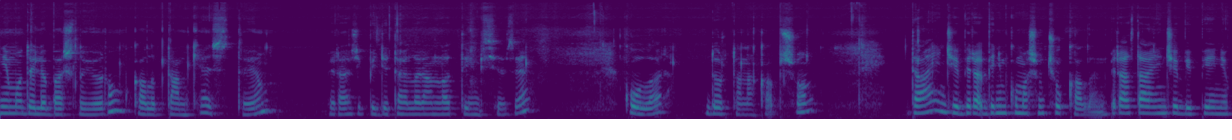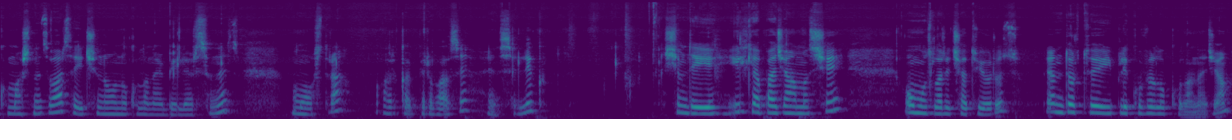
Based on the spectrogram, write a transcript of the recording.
Yeni modele başlıyorum. Kalıptan kestim. Birazcık bir detaylar anlatayım size. Kollar, 4 tane kapşon. Daha ince bir, benim kumaşım çok kalın. Biraz daha ince bir penye kumaşınız varsa içine onu kullanabilirsiniz. Mostra, arka pervazı, enselik. Şimdi ilk yapacağımız şey omuzları çatıyoruz. Ben 4 iplik overlock kullanacağım.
